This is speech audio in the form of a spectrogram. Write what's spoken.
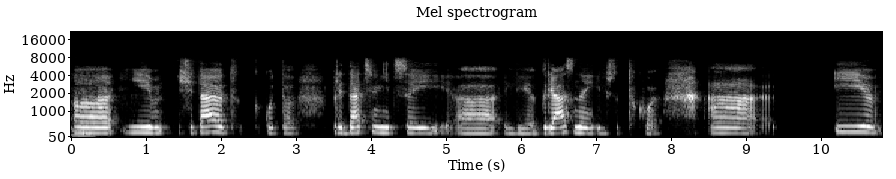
А, и считают какой-то предательницей а, или грязной или что-то такое. А, и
